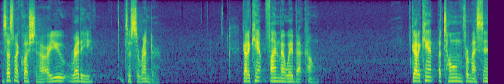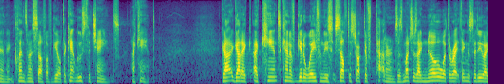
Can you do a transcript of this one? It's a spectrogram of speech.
And so that's my question. Are you ready to surrender? God, I can't find my way back home. God, I can't atone for my sin and cleanse myself of guilt. I can't loose the chains. I can't. God, God I, I can't kind of get away from these self destructive patterns. As much as I know what the right thing is to do, I,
